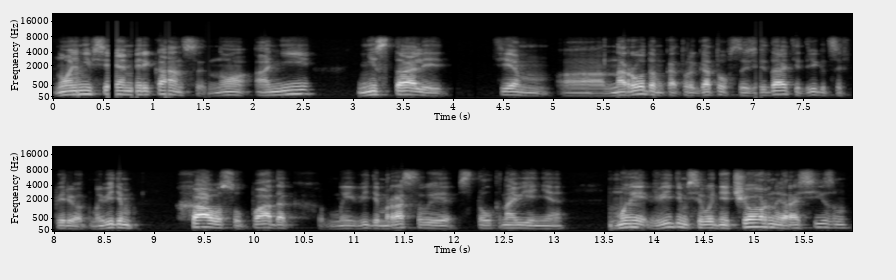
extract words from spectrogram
Ну, они все американцы, но они не стали тем э, народом, который готов созидать и двигаться вперед. Мы видим хаос, упадок, мы видим расовые столкновения, мы видим сегодня черный расизм,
